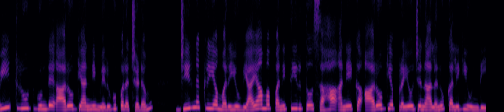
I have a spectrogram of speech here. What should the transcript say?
బీట్రూట్ గుండె ఆరోగ్యాన్ని మెరుగుపరచడం జీర్ణక్రియ మరియు వ్యాయామ పనితీరుతో సహా అనేక ఆరోగ్య ప్రయోజనాలను కలిగి ఉంది.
